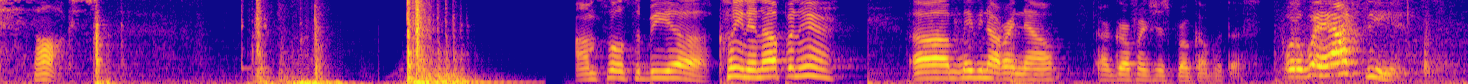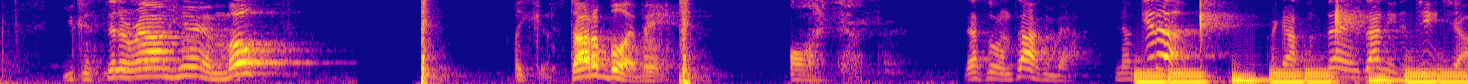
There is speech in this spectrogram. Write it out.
This sucks. I'm supposed to be uh cleaning up in here. Uh, maybe not right now. Our girlfriends just broke up with us. Well, the way I see it, you can sit around here and mope, or you can start a boy band. Awesome. That's what I'm talking about. Now get up. I got some things I need to teach y'all.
